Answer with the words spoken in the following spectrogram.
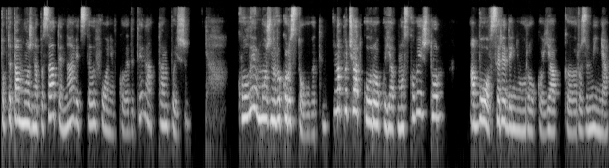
тобто там можна писати навіть з телефонів, коли дитина там пише. Коли можна використовувати? На початку уроку як мозковий штурм, або всередині уроку як е, розуміння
